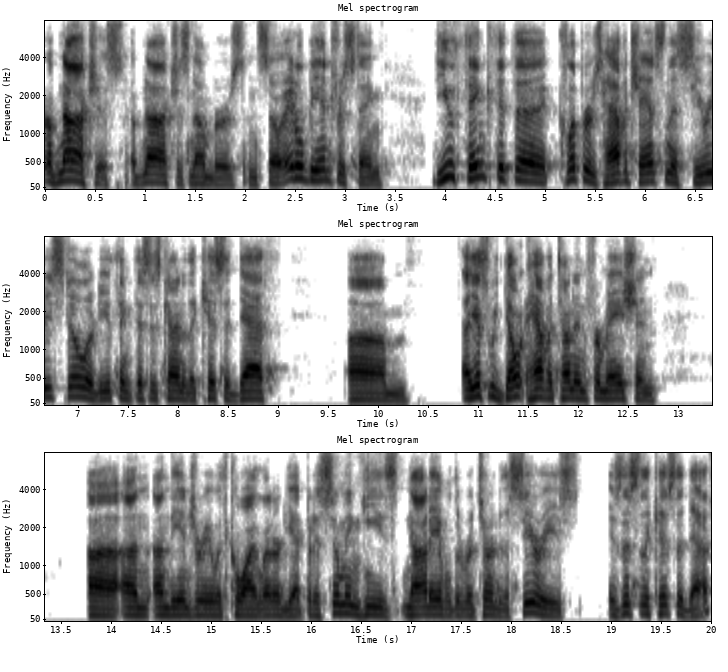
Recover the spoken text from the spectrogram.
obnoxious, obnoxious numbers. And so it'll be interesting. Do you think that the Clippers have a chance in this series still, or do you think this is kind of the kiss of death? Um, I guess we don't have a ton of information uh, on on the injury with Kawhi Leonard yet, but assuming he's not able to return to the series, is this the kiss of death?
